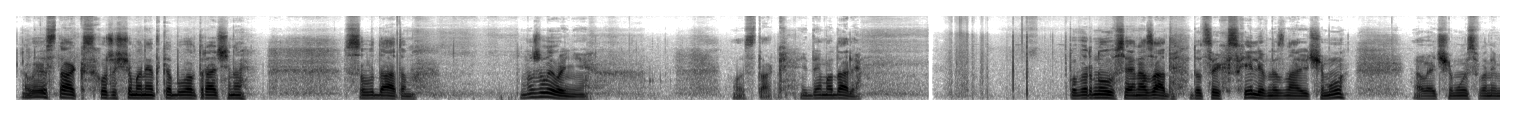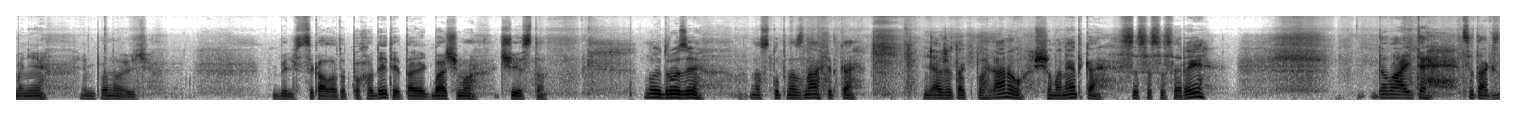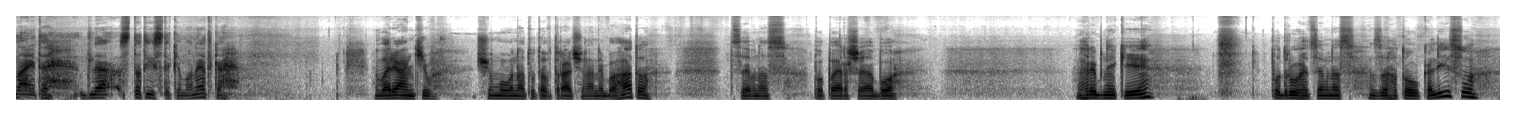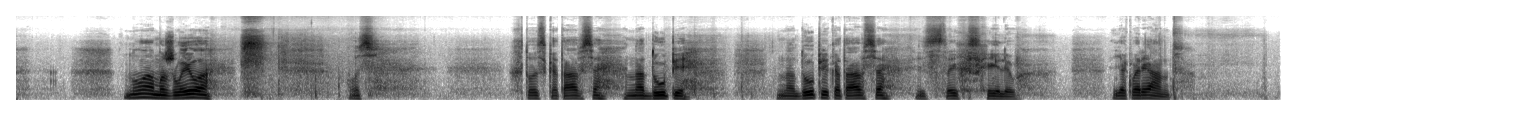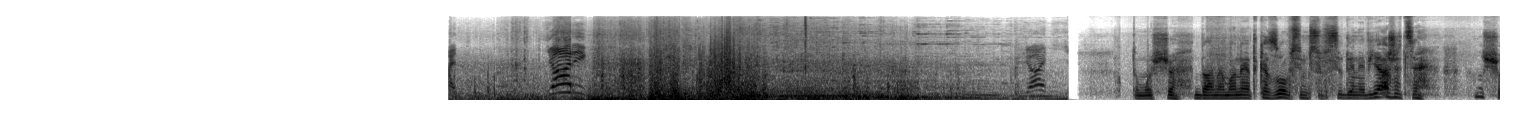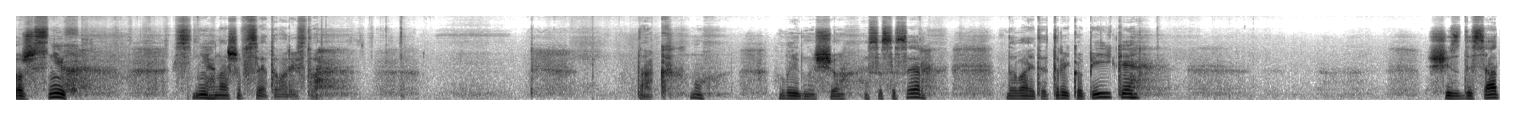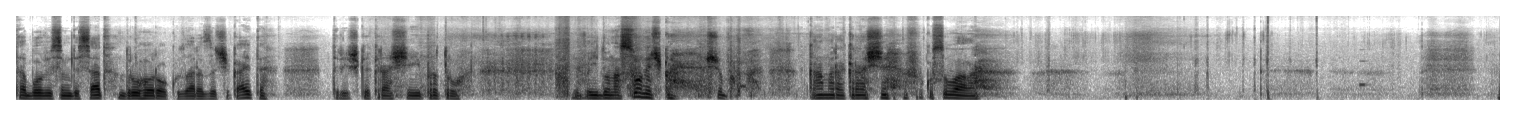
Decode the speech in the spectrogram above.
Але ось так, схоже, що монетка була втрачена солдатом. Можливо, ні. Ось так. Йдемо далі. Повернувся я назад до цих схилів, не знаю чому, але чомусь вони мені імпонують. Більш цікаво тут походити, та як бачимо, чисто. Ну і друзі, наступна знахідка. Я вже так поглянув, що монетка СССР. Давайте, це так, знаєте, для статистики монетка. Варіантів, чому вона тут втрачена, небагато. Це в нас, по-перше, або грибники. По-друге, це в нас заготовка лісу. Ну, а можливо, ось хтось катався на дупі. На дупі катався із цих схилів. Як варіант. Ярик! Блядь, тому що дана монетка зовсім сюди не в'яжеться. Ну що ж, сніг. Сніг наше все, товариство. Так, ну, видно, що СССР. Давайте 3 копійки. 60 або 82 року. Зараз зачекайте. Трішки краще її протру. Вийду на сонечко, щоб камера краще фокусувала.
